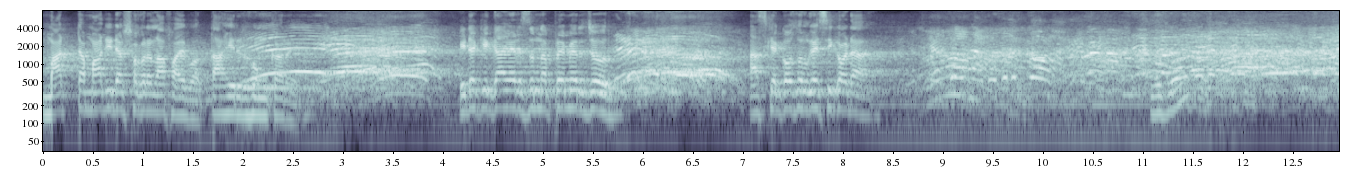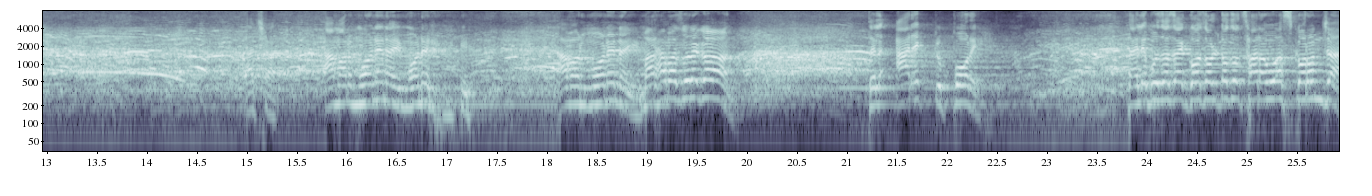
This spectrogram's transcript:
মাঠটা মাটিটা সকলে লাফাইব তাহির হুঙ্কারে। এটা কি গায়ের জন্য প্রেমের জোর? আজকে গজল গাইছি কটা আচ্ছা আমার মনে নাই, মনে আমার মনে নাই। মার হাবা জোরে গন তাহলে আর একটু পরে। তাহলে বোঝা যায় গজল টজল ছাড়া ওয়াজ করন যা।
